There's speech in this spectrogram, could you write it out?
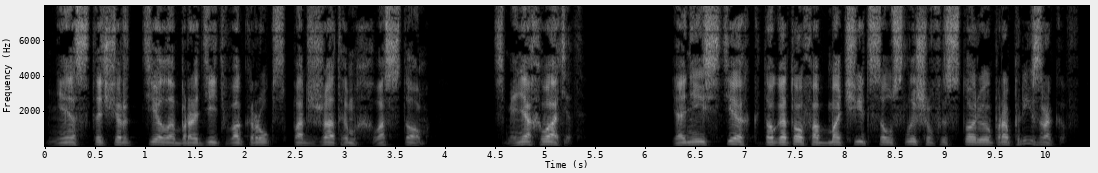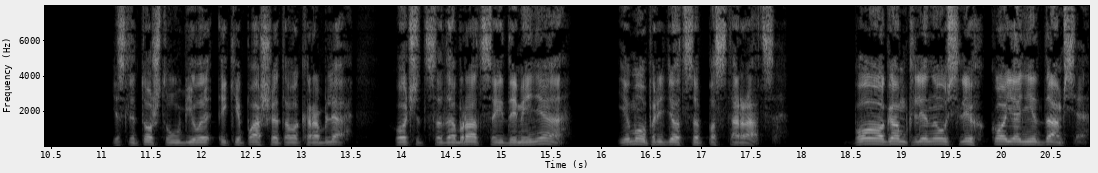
Мне сточертело бродить вокруг с поджатым хвостом. С меня хватит. Я не из тех, кто готов обмочиться, услышав историю про призраков. Если то, что убило экипаж этого корабля, хочется добраться и до меня, ему придется постараться. Богом клянусь, легко я не дамся.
